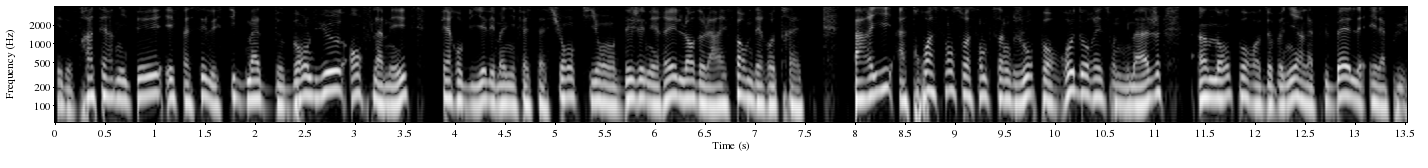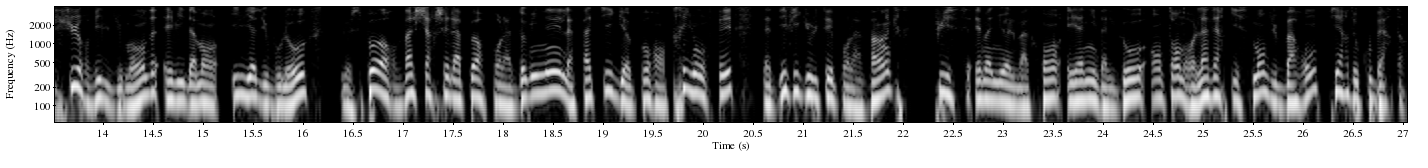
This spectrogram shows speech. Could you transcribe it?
et de fraternité, effacer les stigmates de banlieue enflammés, faire oublier les manifestations qui ont dégénéré lors de la réforme des retraites. Paris a 365 jours pour redorer son image, un an pour devenir la plus belle et la plus sûre ville du monde. Évidemment, il y a du boulot. Le sport va chercher la peur pour la dominer, la fatigue pour en triompher, la difficulté pour la vaincre puissent Emmanuel Macron et Anne Hidalgo entendre l'avertissement du baron Pierre de Coubertin.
